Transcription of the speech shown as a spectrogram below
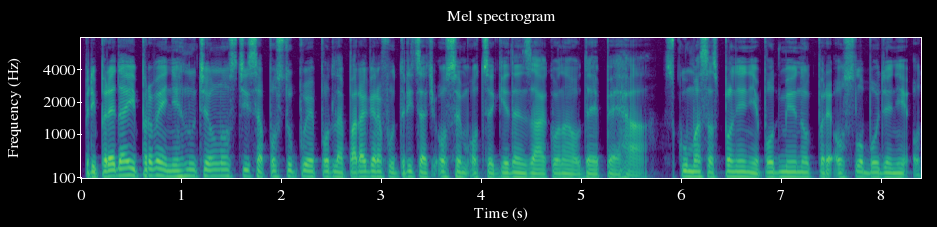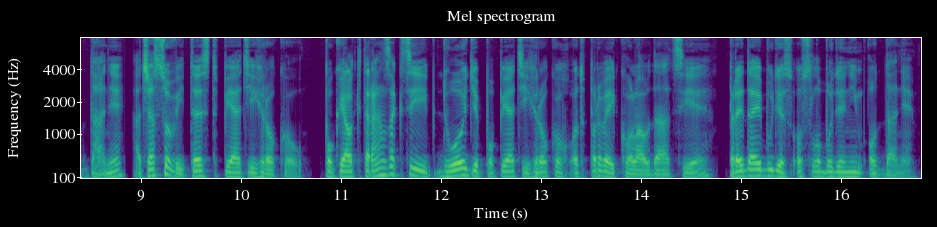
Pri predaji prvej nehnuteľnosti sa postupuje podľa paragrafu 38 odsek 1 zákona o DPH. Skúma sa splnenie podmienok pre oslobodenie od dane a časový test 5 rokov. Pokiaľ k transakcii dôjde po 5 rokoch od prvej kolaudácie, predaj bude s oslobodením od dane.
